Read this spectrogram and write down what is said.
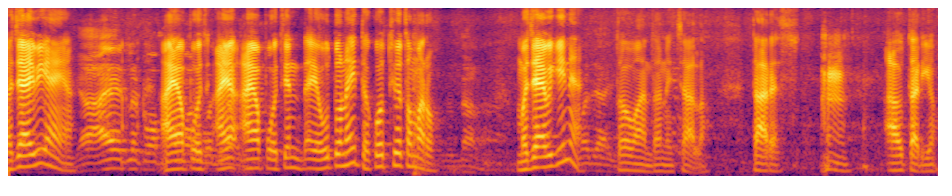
મજા આવી અહીંયા? અહીંયા પહોંચ અહીંયા પહોંચીને એવું તો નહીં? ધક્કો થયો તમારો. મજા આવી ગઈ ને? તો વાંધો નહીં ચાલો. તારે આવતા રહ્યો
